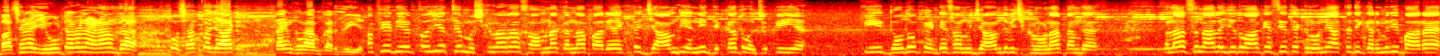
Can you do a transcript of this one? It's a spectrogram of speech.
ਬੱਸ ਨੇ ਯੂ ਟਰਨ ਲੈਣਾ ਹੁੰਦਾ, ਉਹ ਸਭ ਤੋਂ ਜ਼ਿਆਦਾ ਟਾਈਮ ਖਰਾਬ ਕਰਦੀ ਹੈ। ਕਾਫੀ ਦੇਰ ਤੋਂ ਜੀ ਇੱਥੇ ਮੁਸ਼ਕਲਾਂ ਦਾ ਸਾਹਮਣਾ ਕਰਨਾ ਪਾ ਰਿਹਾ ਇੱਕ ਤੇ ਜਾਮ ਦੀ ਇੰਨੀ ਦਿੱਕਤ ਹੋ ਚੁੱਕੀ ਹੈ ਕਿ 2-2 ਘੰਟੇ ਸਾਨੂੰ ਜਾਮ ਦੇ ਵਿੱਚ ਖਲੋਣਾ ਪੈਂਦਾ ਪਲੱਸ ਨਾਲ ਜਦੋਂ ਆ ਕੇ ਅਸੀਂ ਇੱਥੇ ਖਲੋਨੇ ਹੱਥ ਦੀ ਗਰਮੀ ਦੀ ਬਾਰ ਹੈ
